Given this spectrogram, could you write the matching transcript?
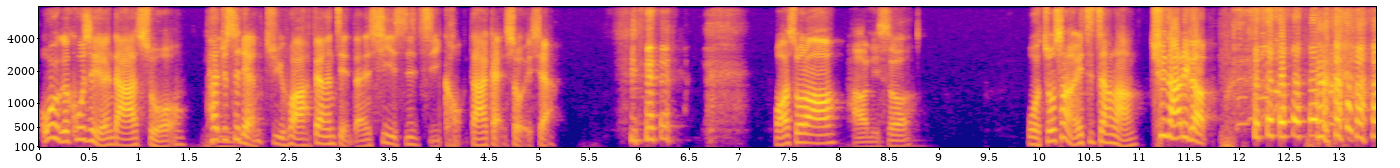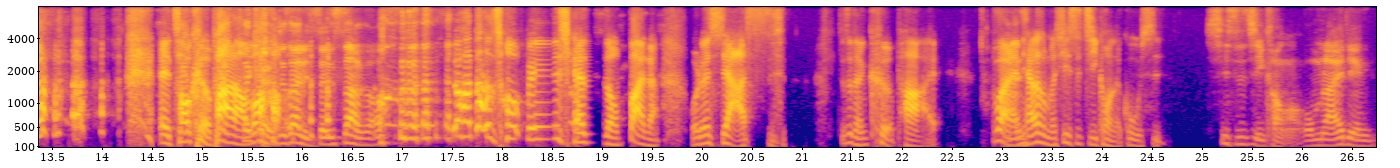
我有个故事也跟大家说，它嗯就是两句话，非常简单，细思极恐，大家感受一下。我要说了哦，好，你说。我桌上有一只蟑螂，去哪里了？哎、超可怕了，好不好就？在你身上哦。对它到时候飞起来怎么办啊？我就吓死，就是很可怕哎、不然你还有什么细思极恐的故事？细思极恐哦，我们来一点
